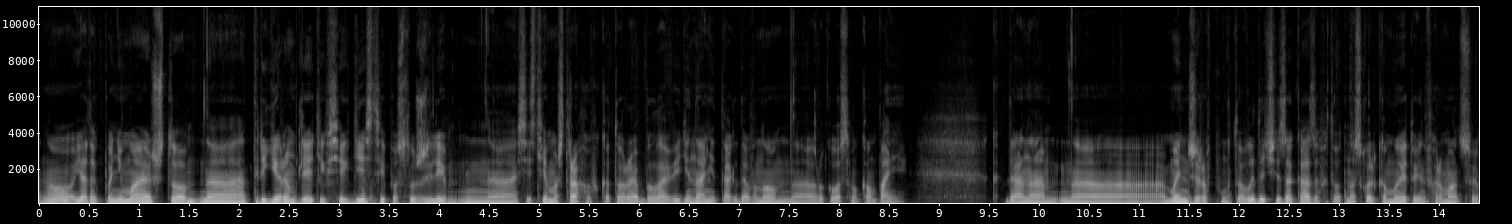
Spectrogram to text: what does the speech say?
Ну, я так понимаю, что а, триггером для этих всех действий послужили а, система штрафов, которая была введена не так давно а, руководством компании. Когда она а, менеджеров пункта выдачи заказов, это вот насколько мы эту информацию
